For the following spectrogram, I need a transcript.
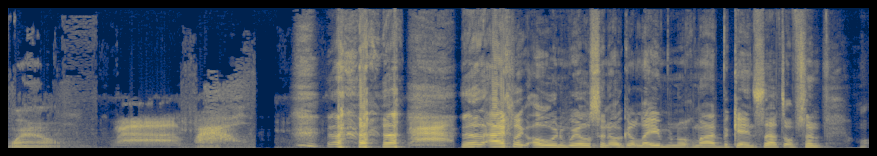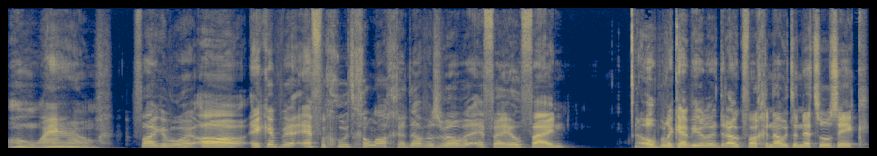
Wow. Dat eigenlijk Owen Wilson ook alleen maar nog maar bekend staat op zijn... Oh, wauw. Fucking mooi. Oh, ik heb weer even goed gelachen. Dat was wel weer even heel fijn. Hopelijk hebben jullie er ook van genoten, net zoals ik.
